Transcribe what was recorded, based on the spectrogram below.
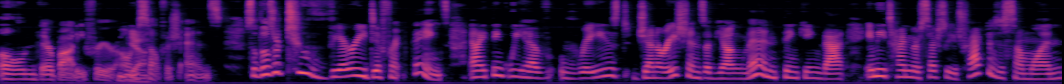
own their body for your own Yeah. selfish ends so those are two very different things and i think we have raised generations of young men thinking that anytime they're sexually attracted to someone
